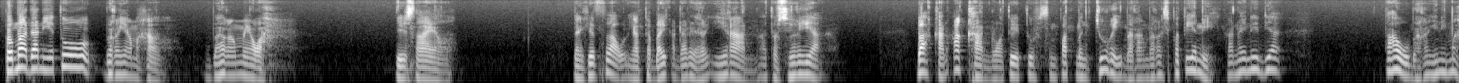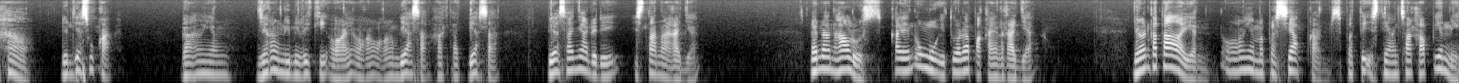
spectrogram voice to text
Permadani itu barang yang mahal, barang mewah di Israel. Dan kita tahu yang terbaik adalah dari Iran atau Syria. Bahkan akan waktu itu sempat mencuri barang-barang seperti ini. Karena ini dia tahu barang ini mahal dan dia suka. Barang yang jarang dimiliki oleh orang-orang biasa, rakyat biasa. Biasanya ada di istana raja. Lenan halus, kain ungu itu adalah pakaian raja. Dengan kata lain, orang yang mempersiapkan seperti istri yang cakap ini,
